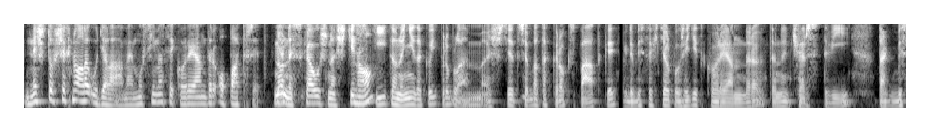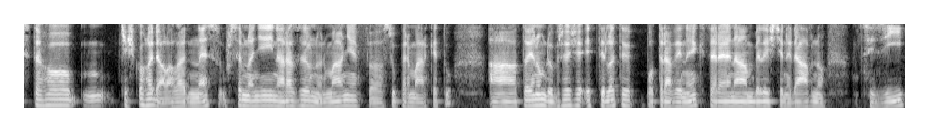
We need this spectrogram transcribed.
Než to všechno ale uděláme, musíme si koriandr opatřit. No dneska už naštěstí no? to není takový problém. Ještě třeba tak krok zpátky, kdybyste chtěl pořídit koriandr, ten čerstvý, tak byste ho mm, těžko hledal, ale dnes už jsem na něj narazil normálně v supermarketu a to je jenom dobře, že i tyhle ty potraviny, které nám byly ještě nedávno cizí,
